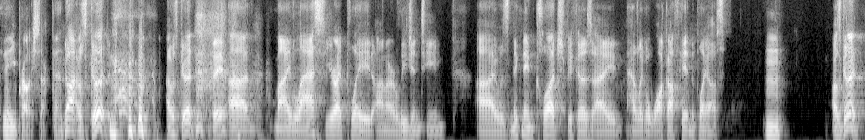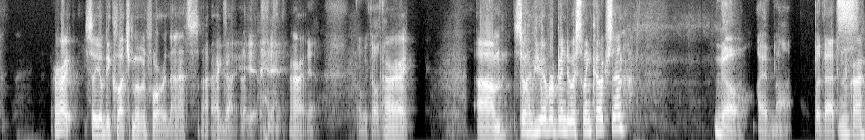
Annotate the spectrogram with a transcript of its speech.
Then you probably sucked then. No, I was good. I was good. They, uh, my last year I played on our Legion team, I was nicknamed Clutch because I had like a walk off hit in the playoffs. Mm. I was good. All right, so you'll be clutch moving forward. Then that's I I got it. Yeah. All right, Yeah. All right. Um, so have you ever been to a swing coach then? No, I have not. But that's Okay.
